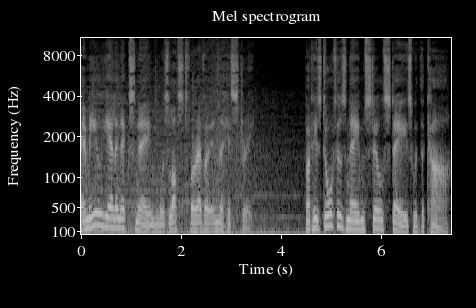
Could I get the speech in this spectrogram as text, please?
Emil Jellinek's name was lost forever in the history. But his daughter's name still stays with the car.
